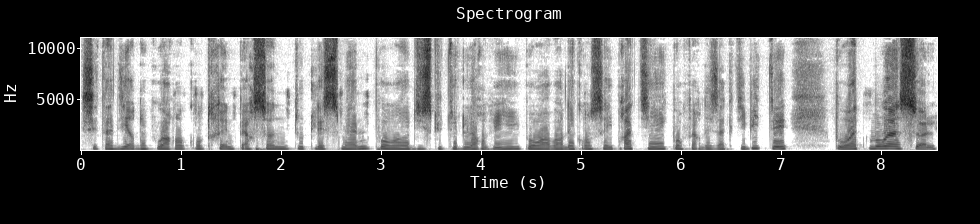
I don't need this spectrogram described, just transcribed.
C'est-à-dire de pouvoir rencontrer une personne toutes les semaines pour euh, discuter de leur vie, pour avoir des conseils pratiques, pour faire des activités, pour être moins seul.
